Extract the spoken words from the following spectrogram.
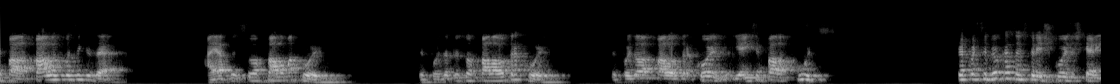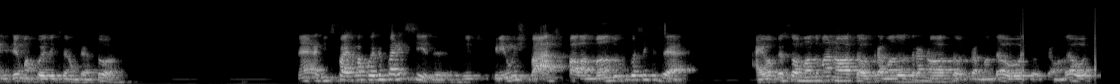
você fala, fala o que você quiser. Aí a pessoa fala uma coisa. Depois a pessoa fala outra coisa. Depois ela fala outra coisa. E aí você fala, putz, você percebeu que essas três coisas querem dizer uma coisa que você não pensou? Né? A gente faz uma coisa parecida. A gente cria um espaço, fala, manda o que você quiser. Aí uma pessoa manda uma nota, outra manda outra nota, outra manda outra, outra manda outra.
